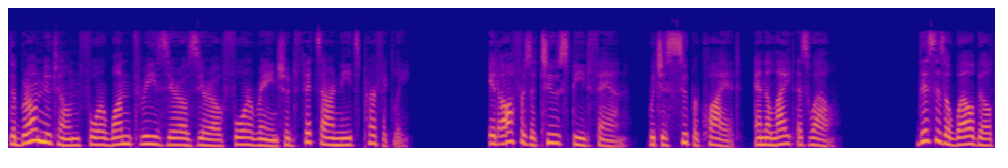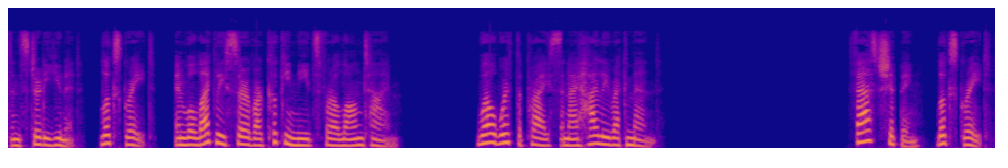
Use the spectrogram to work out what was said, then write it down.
The Broan NuTone 413004 range hood fits our needs perfectly. It offers a two-speed fan, which is super quiet, and a light as well. This is a well-built and sturdy unit, looks great, and will likely serve our cooking needs for a long time. Well worth the price and I highly recommend. Fast shipping, looks great,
